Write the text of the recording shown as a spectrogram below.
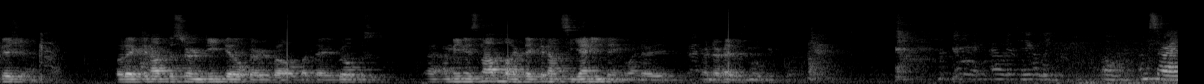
vision. So they cannot discern detail very well, but they will just, I mean, it's not like they cannot see anything when they, when their head is moving. I would take. Oh, I'm sorry.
